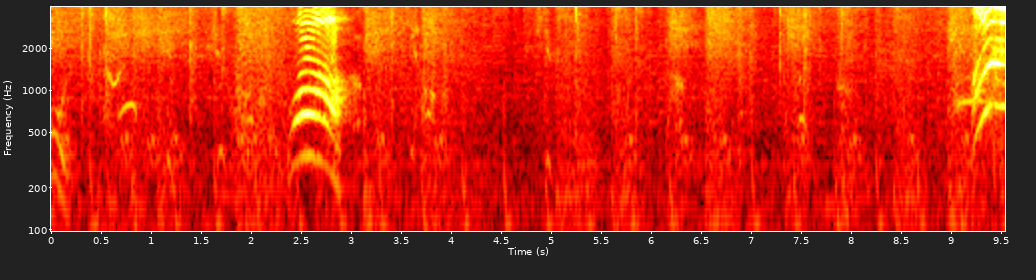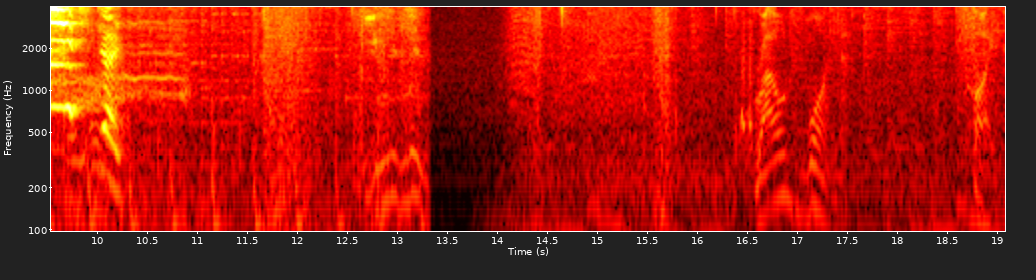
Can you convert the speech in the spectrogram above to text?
push. Whoa! Ah, shit! You lose. Round one. Fight.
